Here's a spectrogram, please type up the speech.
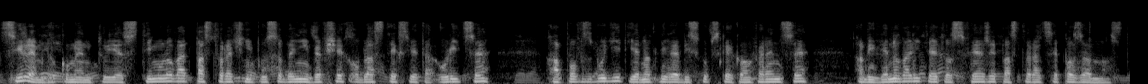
Cílem dokumentu je stimulovat pastorační působení ve všech oblastech světa ulice a povzbudit jednotlivé biskupské konference, aby věnovali této sféře pastorace pozornost.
